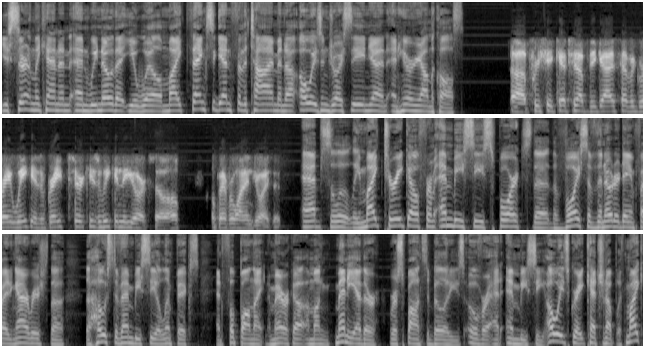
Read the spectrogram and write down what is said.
You certainly can, and, and we know that you will. Mike, thanks again for the time, and uh, always enjoy seeing you and, and hearing you on the calls. Uh, appreciate catching up with you guys. Have a great week. It's a great Syracuse week in New York, so hope, hope everyone enjoys it. Absolutely. Mike Tirico from NBC Sports, the, the voice of the Notre Dame Fighting Irish, the, the host of NBC Olympics and Football Night in America, among many other responsibilities over at NBC. Always great catching up with Mike.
